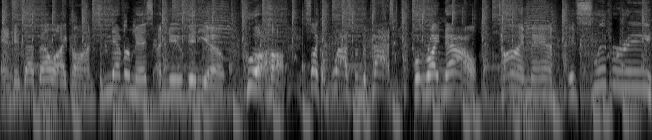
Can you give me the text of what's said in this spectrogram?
and hit that bell icon to never miss a new video. It's like a blast from the past, but right now, time, man, it's slippery.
